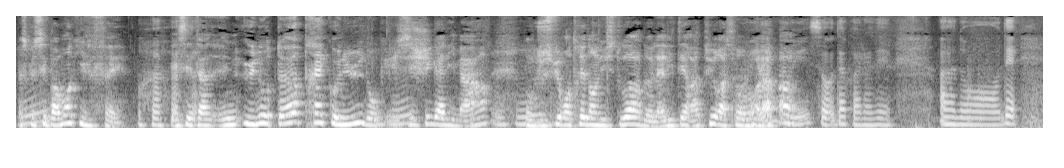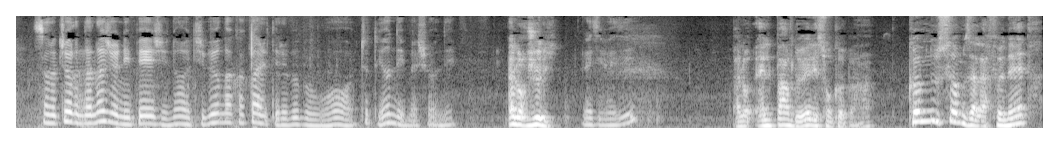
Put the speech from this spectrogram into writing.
parce que c'est pas moi qui le fais. Et c'est un- une, une auteure très connue, donc et c'est chez Gallimard. Donc je suis rentré dans l'histoire de la littérature à ce moment-là. はいそうだからねあのでそのちょうど72ページの自分が書かれてる部分をちょっと読んでみましょうね Alors je lis. Vas-y vas-y Alors elle parle de elle et son copain. hein. Comme nous sommes à la fenêtre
